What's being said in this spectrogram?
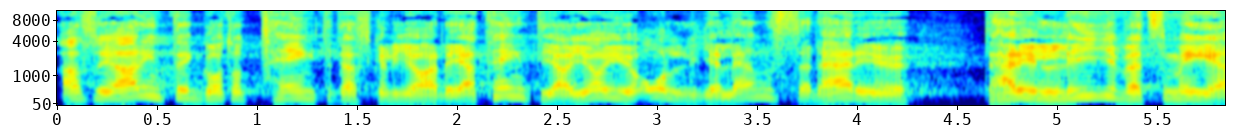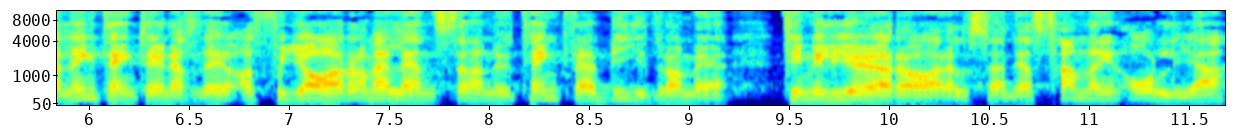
Alltså jag hade inte gått och tänkt att jag skulle göra det. Jag tänkte, jag gör ju oljelänser. Det här är ju det här är livets mening, tänkte jag nästan. Att få göra de här länserna nu. Tänk vad jag bidrar med till miljörörelsen. Jag samlar in olja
